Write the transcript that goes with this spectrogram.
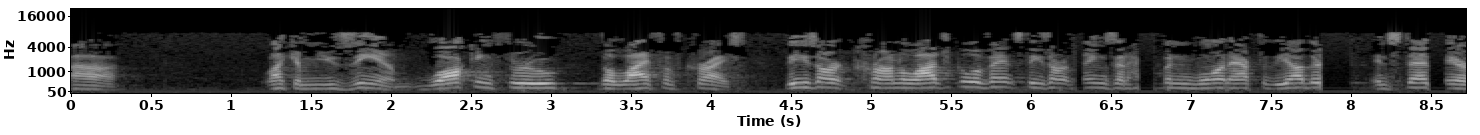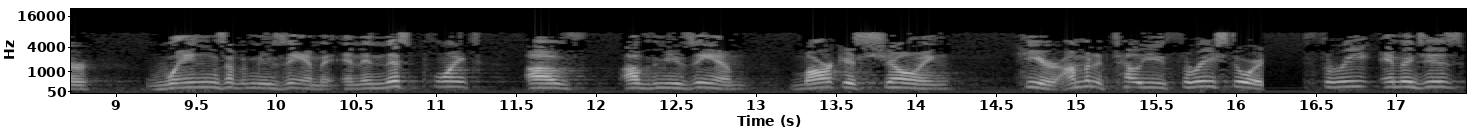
uh, like a museum, walking through the life of Christ. These aren't chronological events. These aren't things that happen one after the other. Instead, they're wings of a museum. And in this point of, of the museum, Mark is showing here. I'm going to tell you three stories, three images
